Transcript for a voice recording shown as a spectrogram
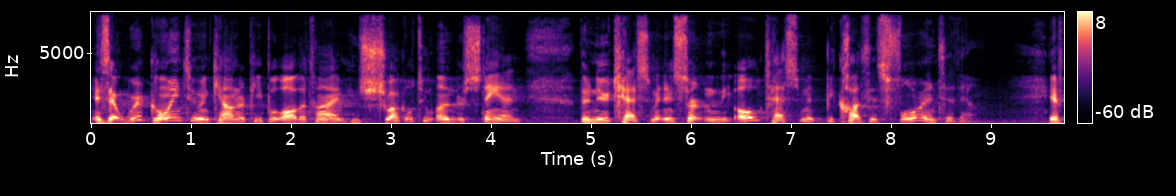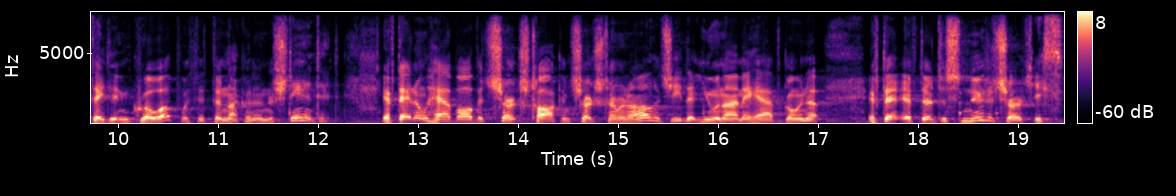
is that we're going to encounter people all the time who struggle to understand the New Testament and certainly the Old Testament because it's foreign to them. If they didn't grow up with it, they're not going to understand it. If they don't have all the church talk and church terminology that you and I may have growing up, if, they, if they're just new to church, it's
